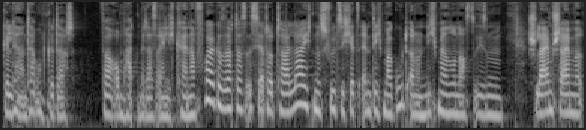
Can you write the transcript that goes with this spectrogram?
gelernt habe und gedacht, warum hat mir das eigentlich keiner vorher gesagt? Das ist ja total leicht und es fühlt sich jetzt endlich mal gut an und nicht mehr so nach diesem Schleimscheime,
